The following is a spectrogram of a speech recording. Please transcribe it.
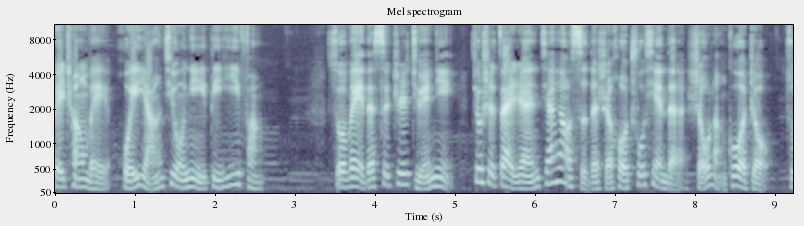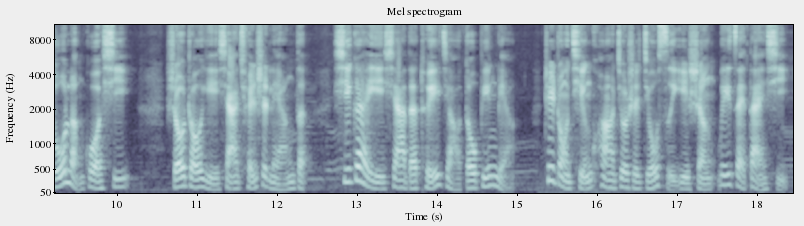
被称为回阳救逆第一方。所谓的四肢厥逆，就是在人将要死的时候出现的手冷过肘，足冷过膝，手肘以下全是凉的。膝盖以下的腿脚都冰凉，这种情况就是九死一生，危在旦夕。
